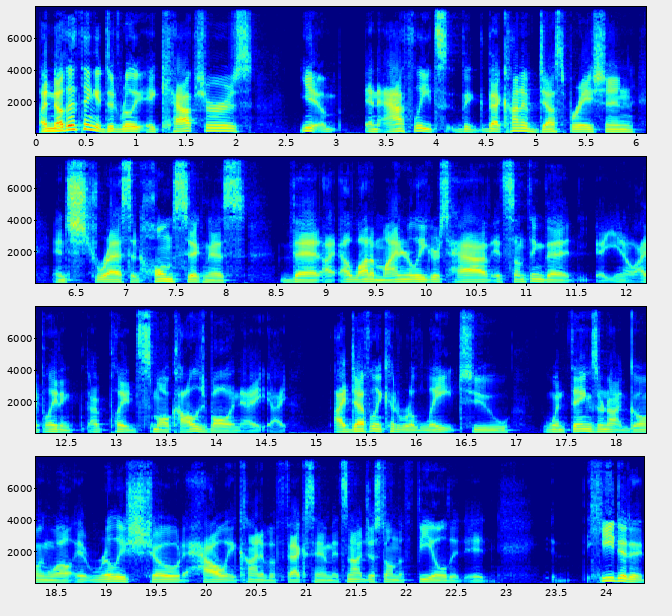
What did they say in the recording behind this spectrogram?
Another thing it did really it captures you know, an athlete's the, that kind of desperation and stress and homesickness that I, a lot of minor leaguers have. It's something that uh, you know I played in I played small college ball and I I, I definitely could relate to when things are not going well. It really showed how it kind of affects him. It's not just on the field. It it he did a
